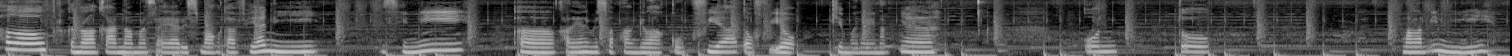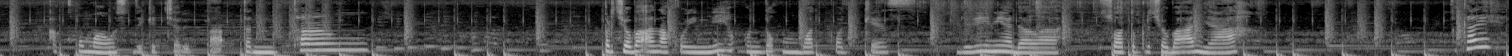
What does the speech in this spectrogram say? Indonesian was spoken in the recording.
Halo, perkenalkan nama saya Risma Oktaviani. Di sini uh, kalian bisa panggil aku Via atau Vio, gimana enaknya. Untuk malam ini, aku mau sedikit cerita tentang percobaan aku ini untuk membuat podcast. Jadi ini adalah suatu percobaan ya. Okay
